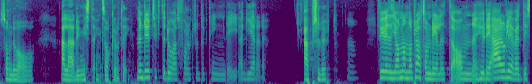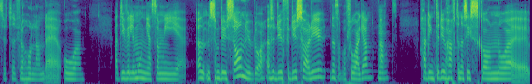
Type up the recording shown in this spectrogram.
som det var. Och alla hade ju misstänkt saker och ting. Men du tyckte då att folk runt omkring dig agerade? Absolut. För jag vet att jag och Nanna pratade om det lite, om hur det är att leva i ett destruktivt förhållande och att det är väldigt många som är, som du sa nu då, alltså du, för du svarade ju nästan på frågan Mm. att hade inte du haft dina syskon och eh,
